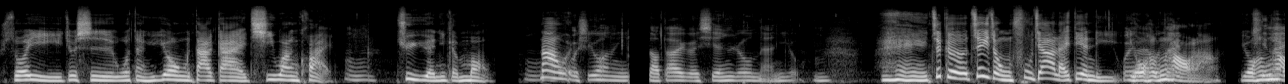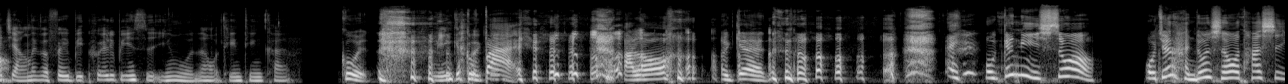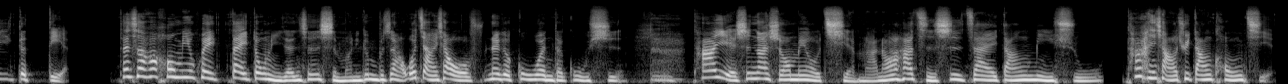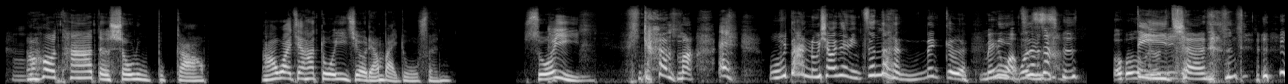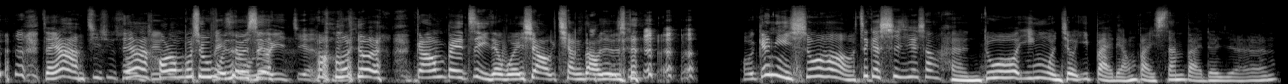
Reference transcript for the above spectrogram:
所以就是我等于用大概七万块，嗯，去圆一个梦。嗯、那我，我希望你找到一个鲜肉男友，嗯，嘿嘿，这个这种附加来店里有很好啦，有很好讲那个菲比菲律宾式英文，让我听听看。Good，你应该 Goodbye，Hello，Again。哎，我跟你说，我觉得很多时候它是一个点。但是他后面会带动你人生什么？你根本不知道。我讲一下我那个顾问的故事。嗯，他也是那时候没有钱嘛，然后他只是在当秘书，他很想要去当空姐，然后他的收入不高，然后外加他多益只有两百多分，所以 你干嘛？哎，吴淡如小姐，你真的很那个，没有，我真的。底层 怎样？继续说。怎样？喉咙不舒服是不是？没有意见。我就刚刚被自己的微笑呛到，是不是？我跟你说，这个世界上很多英文就一百、两百、三百的人，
